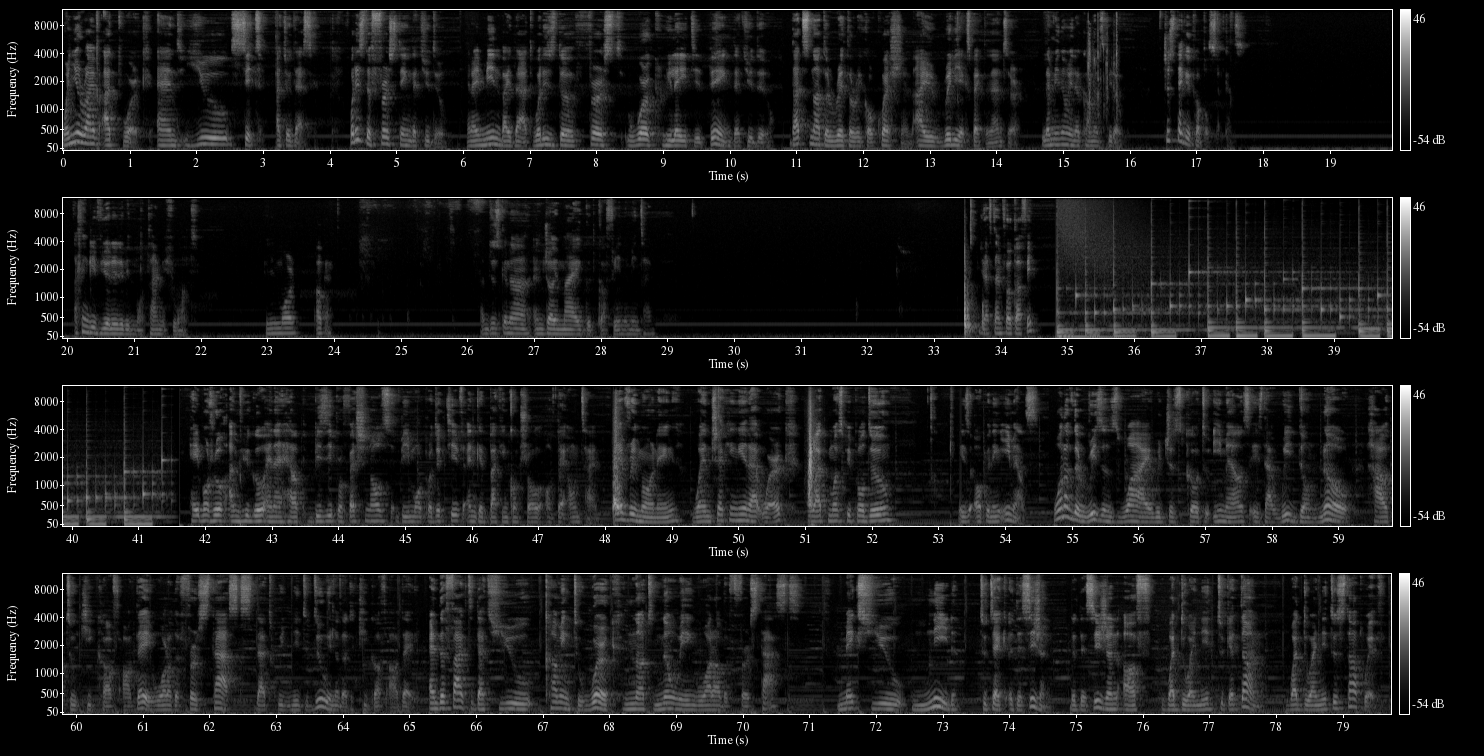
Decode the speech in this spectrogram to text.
When you arrive at work and you sit at your desk, what is the first thing that you do? And I mean by that, what is the first work related thing that you do? That's not a rhetorical question. I really expect an answer. Let me know in the comments below. Just take a couple seconds. I can give you a little bit more time if you want. You need more? Okay. I'm just gonna enjoy my good coffee in the meantime. You have time for coffee? Hey, bonjour, I'm Hugo and I help busy professionals be more productive and get back in control of their own time. Every morning, when checking in at work, what most people do is opening emails. One of the reasons why we just go to emails is that we don't know how to kick off our day. What are the first tasks that we need to do in order to kick off our day? And the fact that you coming to work not knowing what are the first tasks makes you need to take a decision. The decision of what do I need to get done? What do I need to start with?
